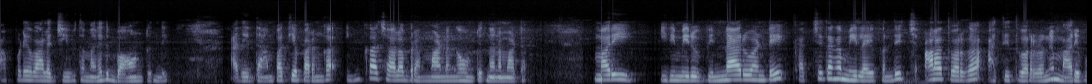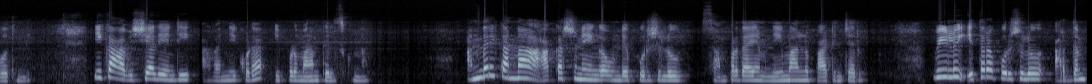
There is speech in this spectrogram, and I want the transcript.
అప్పుడే వాళ్ళ జీవితం అనేది బాగుంటుంది. అది దాంపత్యపరంగా ఇంకా చాలా బ్రహ్మాండంగా ఉంటుందన్నమాట. మరి ఇది మీరు విన్నారు అంటే ఖచ్చితంగా మీ లైఫ్ అనేది చాలా త్వరగా అతి త్వరలోనే మారిపోతుంది. ఇక ఆ విషయాలు ఏంటి? అవన్నీ కూడా ఇప్పుడు మనం తెలుసుకుందాం. అందరికన్నా ఆకర్షణీయంగా ఉండే పురుషులు సంప్రదాయం నియమాలను పాటించరు. వీళ్ళు ఇతర పురుషులు అర్థం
